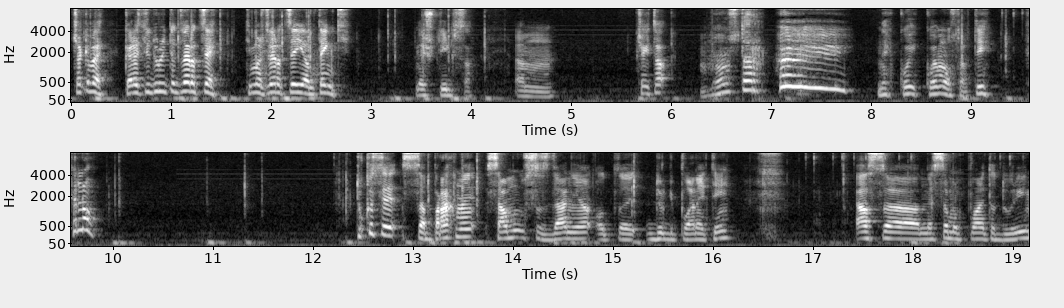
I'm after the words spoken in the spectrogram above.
Чакай бе, къде си другите две ръце? Ти имаш две ръце и антенки. Нещо ти липса. Ам... Чакай това. Монстър? Не, кой, кой е монстър? Ти? Хело! Тук се събрахме само създания от е, други планети. Аз не съм от планета дори.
